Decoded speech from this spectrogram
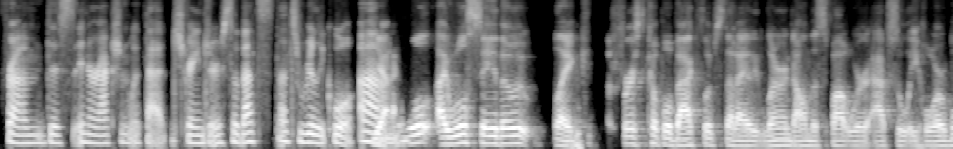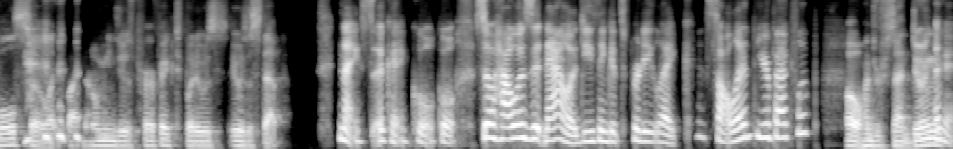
from this interaction with that stranger so that's that's really cool um yeah, I will. I will say though, like the first couple of backflips that I learned on the spot were absolutely horrible. So like by no means it was perfect, but it was it was a step. nice okay cool cool so how is it now do you think it's pretty like solid your backflip Oh, 100 percent. Doing Okay.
